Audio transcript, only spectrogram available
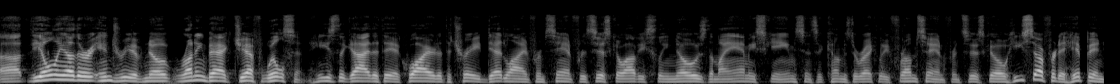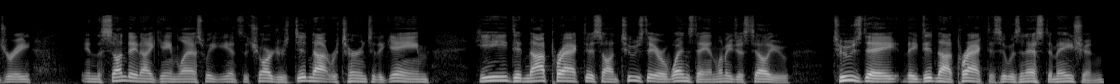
Uh, the only other injury of note, running back Jeff Wilson. He's the guy that they acquired at the trade deadline from San Francisco. Obviously knows the Miami scheme since it comes directly from San Francisco. He suffered a hip injury in the Sunday night game last week against the Chargers. Did not return to the game. He did not practice on Tuesday or Wednesday. And let me just tell you, Tuesday they did not practice. It was an estimation.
